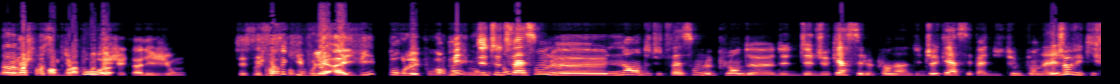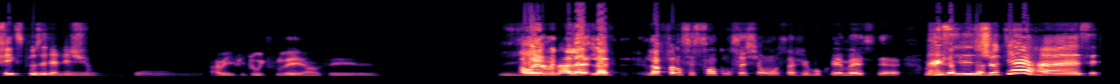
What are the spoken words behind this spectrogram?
Non, mais moi je pensais que pour la du coup, euh, protéger de la Légion. C'est c'est mais je ça pensais qu'il voulait Ivy pour l'épouvantail. Mais de fait, toute non façon, le non, de toute façon, le plan de, de, de Joker, c'est le plan du Joker. C'est pas du tout le plan de la Légion vu qu'il fait exploser la Légion. Donc, euh, Ah oui, il fait tout exploser, hein. C'est. Il- Ah ouais, mais là, la, la, la fin, c'est sans concession. Ça, j'ai beaucoup aimé. C'est, bah, oui, la- c'est Joker. euh, c'est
